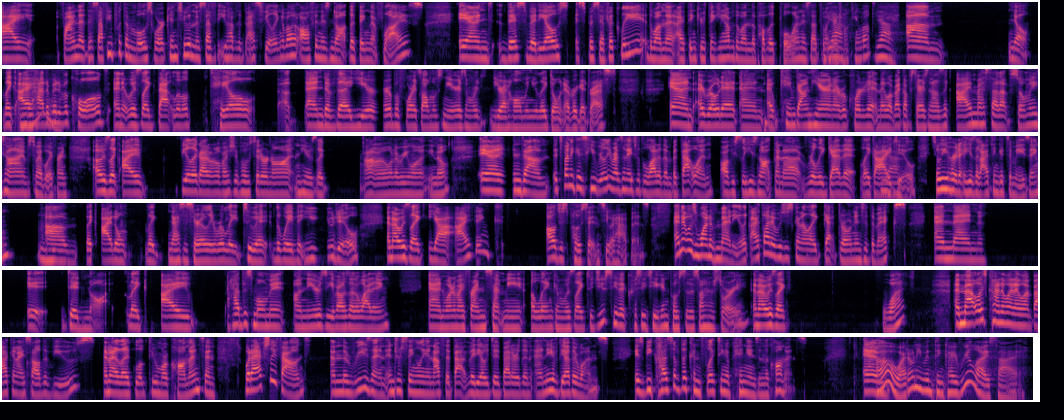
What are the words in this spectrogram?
I find that the stuff you put the most work into and the stuff that you have the best feeling about often is not the thing that flies. And this video specifically, the one that I think you're thinking of, the one the public pool one, is that the one Yeah. you're talking about? Yeah. Um, no, like I had a bit of a cold, and it was like that little tail uh, end of the year before it's almost New Year's, and we're you're at home and you like don't ever get dressed. And I wrote it, and I came down here and I recorded it, and I went back upstairs, and I was like, I messed that up so many times to my boyfriend. I was like, I feel like I don't know if I should post it or not, and he was like. I don't know, whatever you want, you know? And um, it's funny because he really resonates with a lot of them, but that one, obviously, he's not gonna really get it like I Yeah. do. So he heard it. He's like, I think it's amazing Mhm. um like i don't like necessarily relate to it the way that you, you do and i was like yeah i think i'll just post it and see what happens and it was one of many like i thought it was just gonna like get thrown into the mix and then it did not like i had this moment on new year's eve i was at a wedding and one of my friends sent me a link and was like did you see that chrissy teigen posted this on her story and i was like what and that was kind of when I went back and I saw the views and I like looked through more comments. And what I actually found, and the reason, interestingly enough, that that video did better than any of the other ones is because of the conflicting opinions in the comments. And Oh, I don't even think I realized that.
